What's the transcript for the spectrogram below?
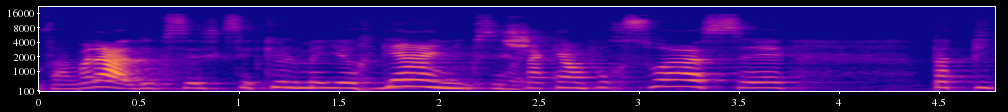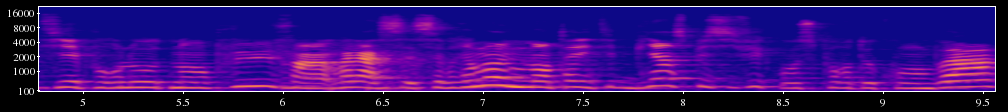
enfin voilà. Donc c'est que le meilleur gagne. Donc c'est chacun pour soi. C'est pas de pitié pour l'autre non plus. Enfin voilà c'est vraiment une mentalité bien spécifique au sport de combat.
